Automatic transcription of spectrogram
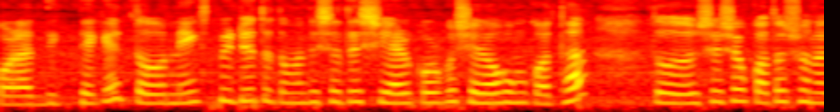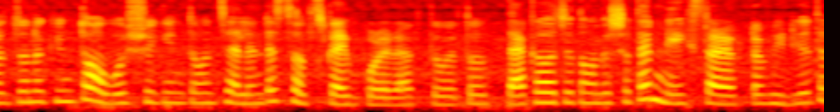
করার দিক থেকে। তো নেক্সট ভিডিওতে তোমাদের সাথে শেয়ার করব সেরকম কথা। তো সেসব কথা শোনার জন্য কিন্তু অবশ্যই কিন্তু আমার চ্যানেলটা সাবস্ক্রাইব করে রাখতে হবে। তো দেখা হচ্ছে তোমাদের সাথে নেক্সট আর একটা ভিডিওতে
